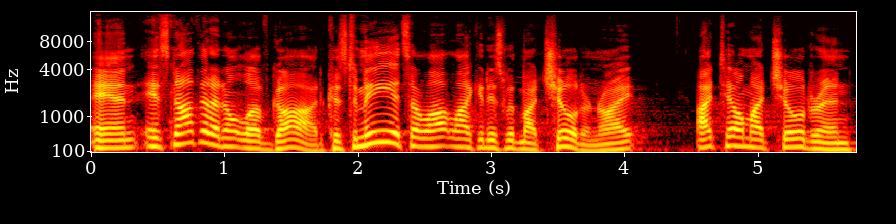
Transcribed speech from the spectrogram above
And it's not that I don't love God, because to me, it's a lot like it is with my children, right? I tell my children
